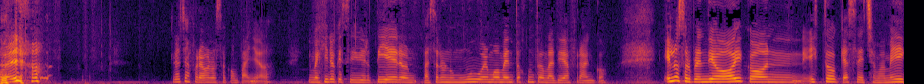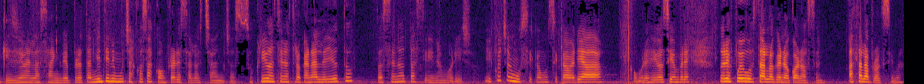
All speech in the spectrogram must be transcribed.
Bueno. Gracias por habernos acompañado. Imagino que se divirtieron, pasaron un muy buen momento junto a Matías Franco. Él nos sorprendió hoy con esto que hace de chamamé y que lleva en la sangre, pero también tiene muchas cosas con flores a los chanchos. Suscríbanse a nuestro canal de YouTube, 12 Notas, Irina Morillo. Y escuchen música, música variada. Como les digo siempre, no les puede gustar lo que no conocen. Hasta la próxima.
